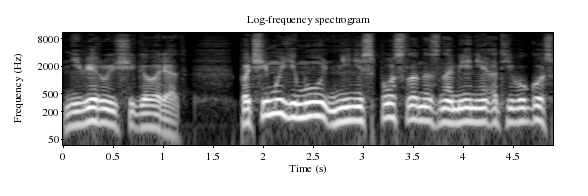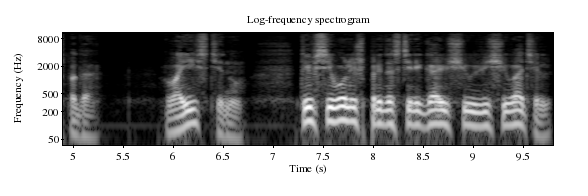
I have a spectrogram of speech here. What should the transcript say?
Неверующие говорят, почему ему не неспослано знамение от его Господа? Воистину, ты всего лишь предостерегающий увещеватель,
